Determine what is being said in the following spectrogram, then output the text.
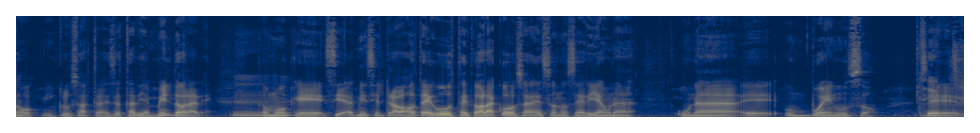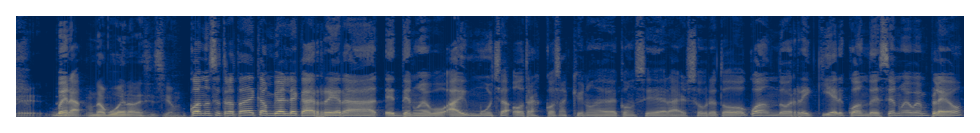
o incluso hasta veces hasta diez mil dólares, como que si, si el trabajo te gusta y toda la cosa, eso no sería una, una un buen uso Sí. bueno, una buena decisión. Cuando se trata de cambiar de carrera, eh, de nuevo, hay muchas otras cosas que uno debe considerar, sobre todo cuando requiere, cuando ese nuevo empleo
